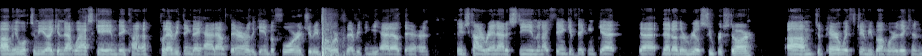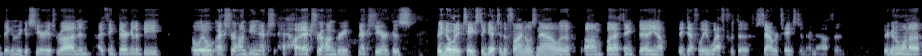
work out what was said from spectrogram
Um, it looked to me like in that last game, they kind of put everything they had out there. Or the game before, Jimmy Butler put everything he had out there, and they just kind of ran out of steam. And I think if they can get that that other real superstar um, to pair with Jimmy Butler, they can they can make a serious run. And I think they're going to be a little extra hungry next extra hungry next year because they know what it takes to get to the finals now. Uh, um, but I think that you know they definitely left with a sour taste in their mouth, and they're gonna want to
